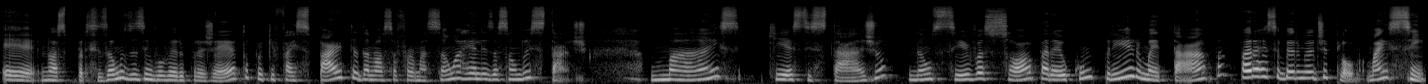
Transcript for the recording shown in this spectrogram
é, nós precisamos desenvolver o projeto porque faz parte da nossa formação a realização do estágio, mas que esse estágio não sirva só para eu cumprir uma etapa para receber o meu diploma, mas sim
